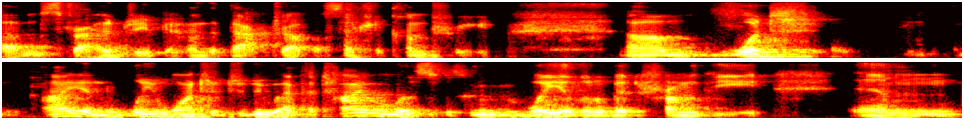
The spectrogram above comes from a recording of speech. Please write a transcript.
um, strategy behind the backdrop of such a country. Um, what I and we wanted to do at the time was, was move away a little bit from the um,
